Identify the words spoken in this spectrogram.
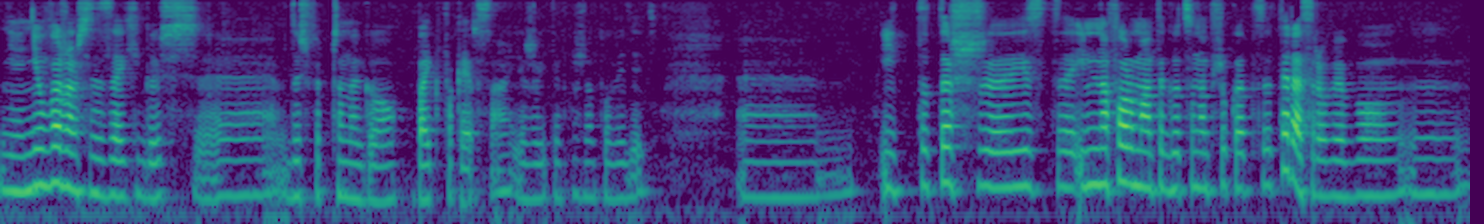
Nie, nie uważam się za jakiegoś e, doświadczonego bikepackersa, jeżeli tak można powiedzieć. E, i to też e, jest inna forma tego, co na przykład teraz robię, bo mm,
